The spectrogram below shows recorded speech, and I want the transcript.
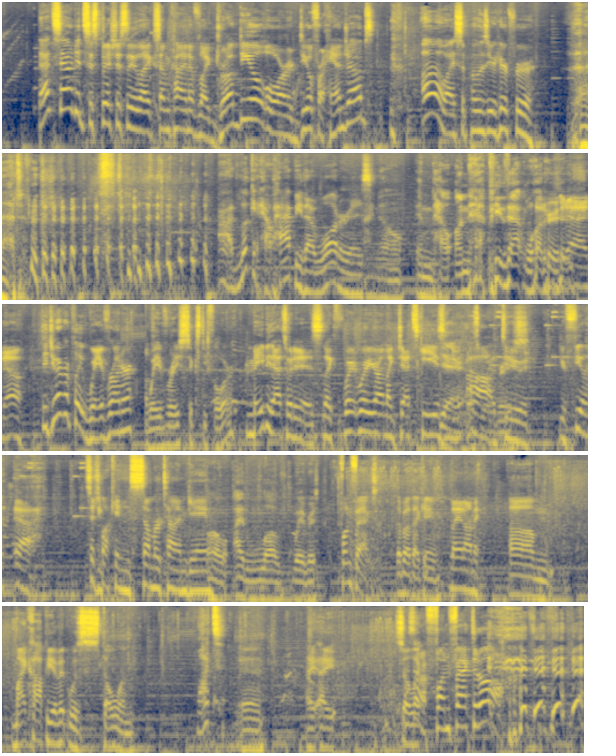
That sounded suspiciously like some kind of like drug deal or deal for hand jobs. oh, I suppose you're here for that. God, look at how happy that water is. I know. And how unhappy that water is. Yeah, I know. Did you ever play Wave Runner? Wave Race 64? Maybe that's what it is. Like where, where you're on like jet skis Yeah, and you're oh dude. You're feeling ah such a fucking summertime game. Oh, I love Wave Race. Fun fact about that game Lay it on me. Um, my copy of it was stolen. What? Yeah. I, I so That's like not a fun fact at all.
